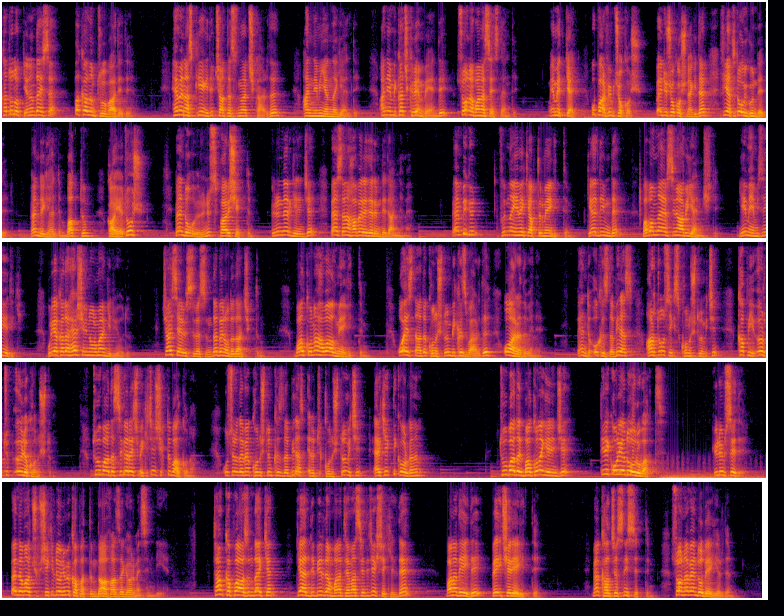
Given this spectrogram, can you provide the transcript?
Katalog yanındaysa bakalım Tuğba dedi. Hemen askıya gidip çantasından çıkardı. Annemin yanına geldi. Annem birkaç krem beğendi. Sonra bana seslendi. Mehmet gel. Bu parfüm çok hoş. Bence çok hoşuna gider. Fiyatı da uygun dedi. Ben de geldim baktım. Gayet hoş. Ben de o ürünü sipariş ettim. Ürünler gelince ben sana haber ederim dedi anneme. Ben bir gün fırına yemek yaptırmaya gittim. Geldiğimde babamla Ersin abi gelmişti. Yemeğimizi yedik. Buraya kadar her şey normal gidiyordu. Çay servis sırasında ben odadan çıktım. Balkona hava almaya gittim. O esnada konuştuğum bir kız vardı. O aradı beni. Ben de o kızla biraz artı 18 konuştuğum için kapıyı örtüp öyle konuştum. Tuğba da sigara içmek için çıktı balkona. O sırada ben konuştuğum kızla biraz erotik konuştuğum için erkeklik organım Tuğba da balkona gelince direkt oraya doğru baktı. Gülümsedi. Ben de mahcup şekilde önümü kapattım daha fazla görmesin diye. Tam kapı ağzındayken geldi birden bana temas edecek şekilde bana değdi ve içeriye gitti. Ben kalçasını hissettim. Sonra ben de odaya girdim.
